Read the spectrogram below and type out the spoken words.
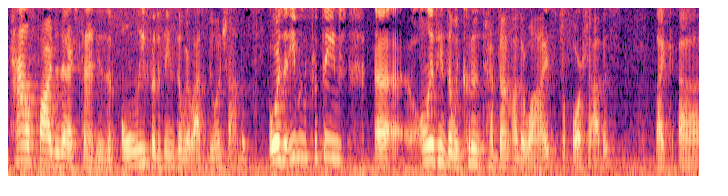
how far did that extend? Is it only for the things that we're allowed to do on Shabbos, or is it even for things, uh, only things that we couldn't have done otherwise before Shabbos, like uh,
